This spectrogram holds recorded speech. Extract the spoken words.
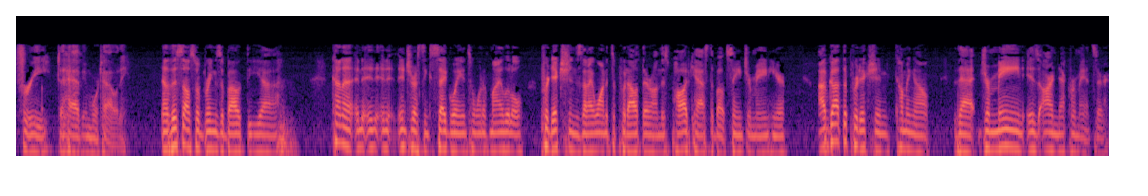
free to have immortality. Now this also brings about the uh, kind of an, an, an interesting segue into one of my little predictions that I wanted to put out there on this podcast about Saint Germain here. I've got the prediction coming out that Germain is our necromancer.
